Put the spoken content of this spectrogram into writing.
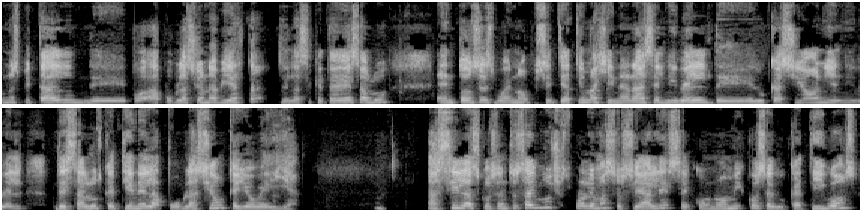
un hospital de, a población abierta de la Secretaría de Salud. Entonces, bueno, pues ya te imaginarás el nivel de educación y el nivel de salud que tiene la población que yo veía. Así las cosas. Entonces hay muchos problemas sociales, económicos, educativos,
